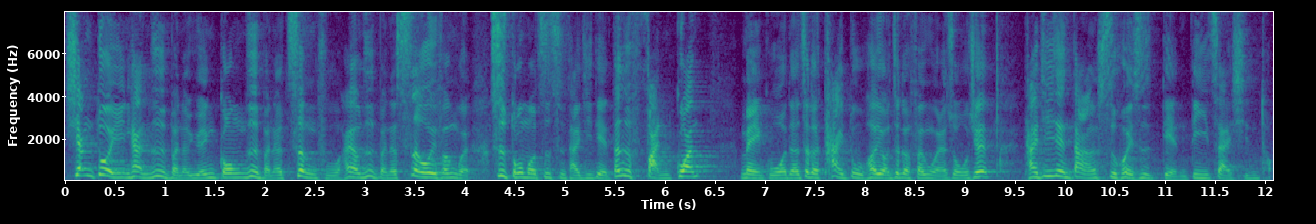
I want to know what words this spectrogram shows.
相对于你看日本的员工、日本的政府，还有日本的社会氛围是多么支持台积电，但是反观。美国的这个态度还有这个氛围来说，我觉得台积电当然是会是点滴在心头。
